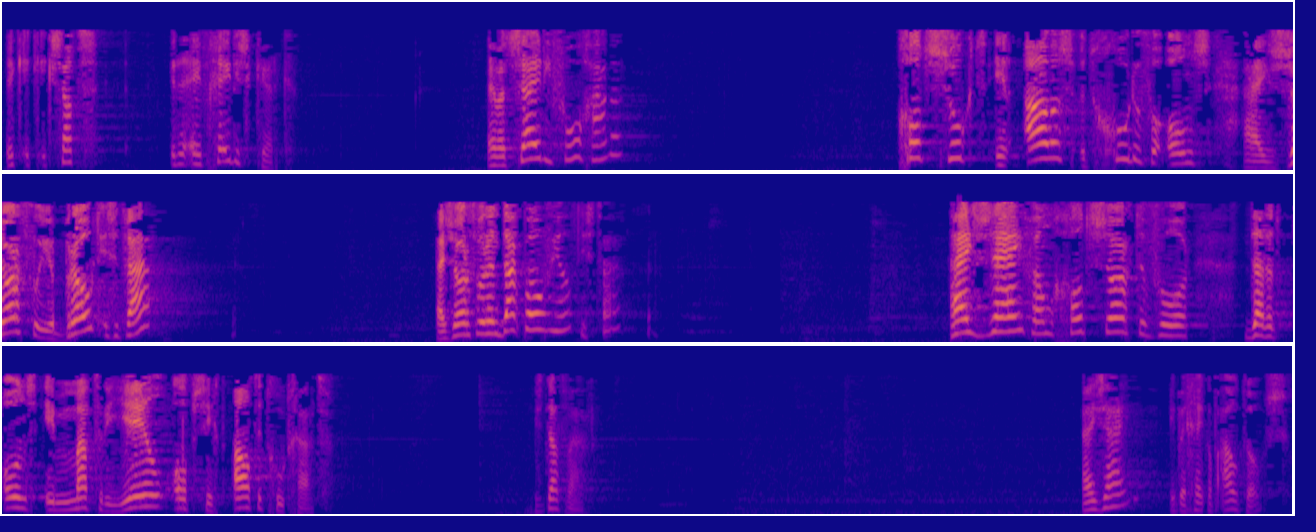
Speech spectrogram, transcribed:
Ik, ik, ik zat in een evangelische kerk. En wat zei die voorganger? God zoekt in alles het goede voor ons. Hij zorgt voor je brood, is het waar? Hij zorgt voor een dak boven je hoofd, is het waar? Hij zei van God zorgt ervoor dat het ons in materieel opzicht altijd goed gaat. Is dat waar? Hij zei, ik ben gek op auto's.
